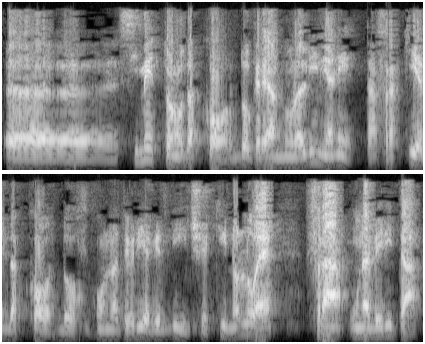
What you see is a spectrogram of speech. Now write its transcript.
eh, si mettono d'accordo, creando una linea netta fra chi è d'accordo con la teoria che dice e chi non lo è, fra una verità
